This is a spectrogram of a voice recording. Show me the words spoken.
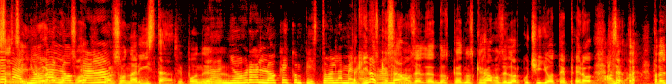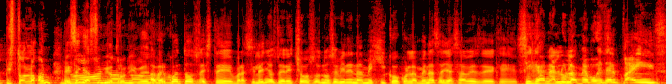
Esa la señora loca? bolsonarista. Se pone... La ñora loca y con pistola Aquí nos amenazando. del- nos, nos quejamos del Lord Cuchillote, pero trae, el pistolón. Ese ya subió no, otro no. nivel. A ver cuántos este, brasileños derechosos no se vienen a México con la amenaza, ya sabes, de que si gana Lula me voy del país.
